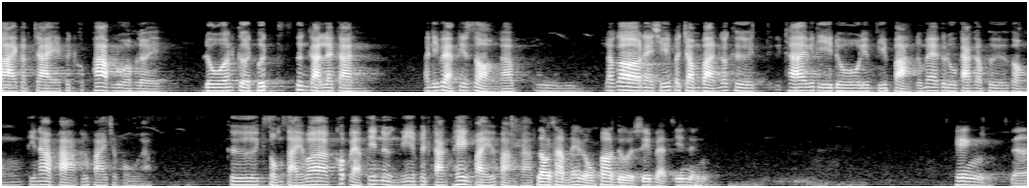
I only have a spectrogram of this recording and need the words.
กายกับใจเป็นภาพรวมเลย ดูมันเกิดพฤติซึ่งกันและกัน อันนี้แบบที่สองครับ แล้วก็ในชีวิตประจำวันก็คือ ใช้วิธีดูริมฝีปากหรือแม่ก็ดูการกระพือของที่หน้าผากหรือปลายจมูกครับ คือสงสัยว่าข้อแบบที่หนึ่งนี่เป็นการเพ่งไปหรือเปล่าครับ ลองทำให้หลวงพ่อดูซิแบบที่หนึ่งเพ่งนะ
